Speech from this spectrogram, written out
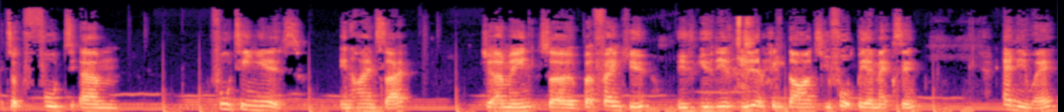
It took 40, um, 14 years in hindsight. Do you know what I mean? So, but thank you. You, you, didn't, you didn't think dance, you thought BMXing. Anyway,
